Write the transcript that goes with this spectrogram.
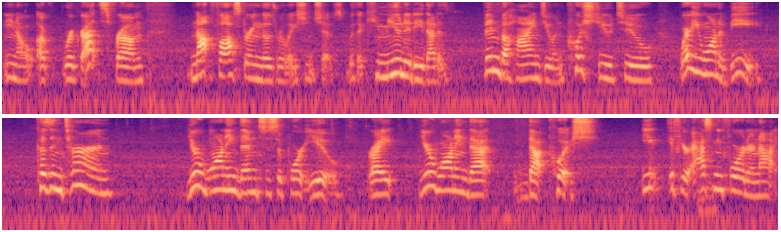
you know, of regrets from not fostering those relationships with a community that has been behind you and pushed you to where you want to be. Because in turn, you're wanting them to support you, right? You're wanting that that push. You, if you're asking for it or not,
